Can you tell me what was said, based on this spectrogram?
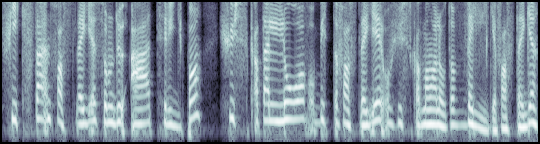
fiks deg en fastlege som du er trygg på. Husk at det er lov å bytte fastleger, og husk at man har lov til å velge fastlege.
